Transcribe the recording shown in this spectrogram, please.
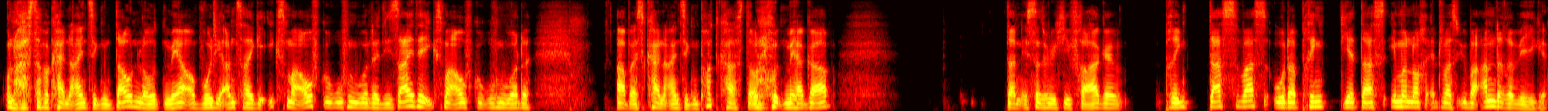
und hast aber keinen einzigen Download mehr, obwohl die Anzeige x-mal aufgerufen wurde, die Seite x-mal aufgerufen wurde, aber es keinen einzigen Podcast-Download mehr gab, dann ist natürlich die Frage, bringt das was oder bringt dir das immer noch etwas über andere Wege?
